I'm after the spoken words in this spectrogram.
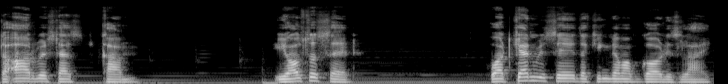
the harvest has come. He also said, What can we say the kingdom of God is like?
